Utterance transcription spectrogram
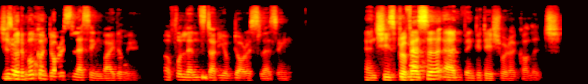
She's got a book on Doris Lessing, by the way, a full-length study of Doris Lessing. And she's professor at Venkateswara College.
